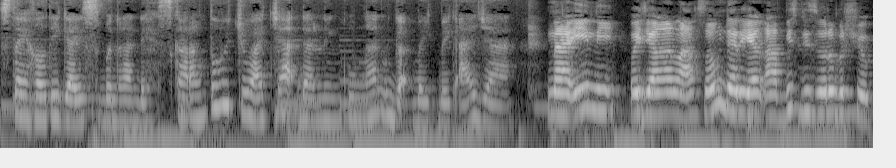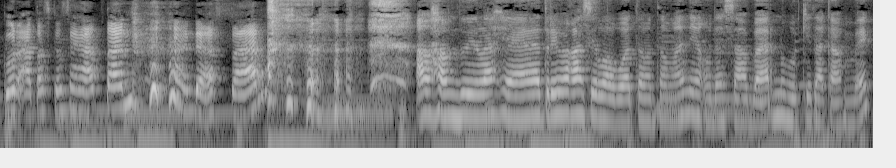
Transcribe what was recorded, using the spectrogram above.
Stay healthy guys beneran deh Sekarang tuh cuaca dan lingkungan nggak baik-baik aja Nah ini, jangan langsung dari yang abis disuruh bersyukur atas kesehatan. Dasar. Alhamdulillah ya Terima kasih loh buat teman-teman yang udah sabar nunggu kita comeback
